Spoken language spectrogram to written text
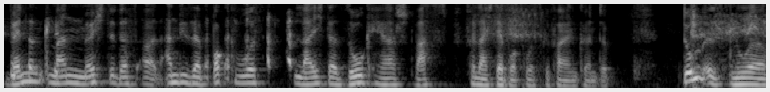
Wenn man möchte, dass an dieser Bockwurst leichter Sog herrscht, was vielleicht der Bockwurst gefallen könnte. Dumm ist nur,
